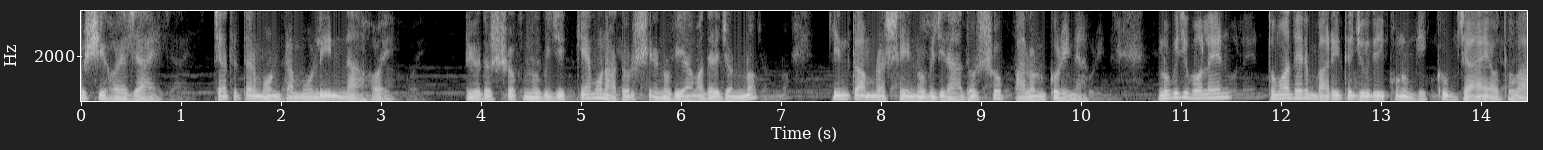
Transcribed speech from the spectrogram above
খুশি হয়ে যায়, যাতে তার মনটা মলিন না হয়। প্রিয় দর্শক, নবীজি কেমন আদর্শের নবী আমাদের জন্য? কিন্তু আমরা সেই নবীজির আদর্শ পালন করি না। নবীজি বলেন, তোমাদের বাড়িতে যদি কোনো ভিক্ষুক যায় অথবা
